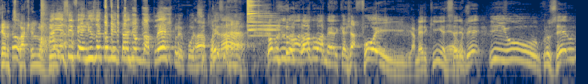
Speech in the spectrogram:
Pênalti lá que ele não deu. Aí esse infeliz vai comentar jogo do Atlético, Leopoldo, ah, se tirar. É. Como diz o Ronaldo, o América já foi. Ameriquinha de é, Série hoje... B. E o Cruzeiro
